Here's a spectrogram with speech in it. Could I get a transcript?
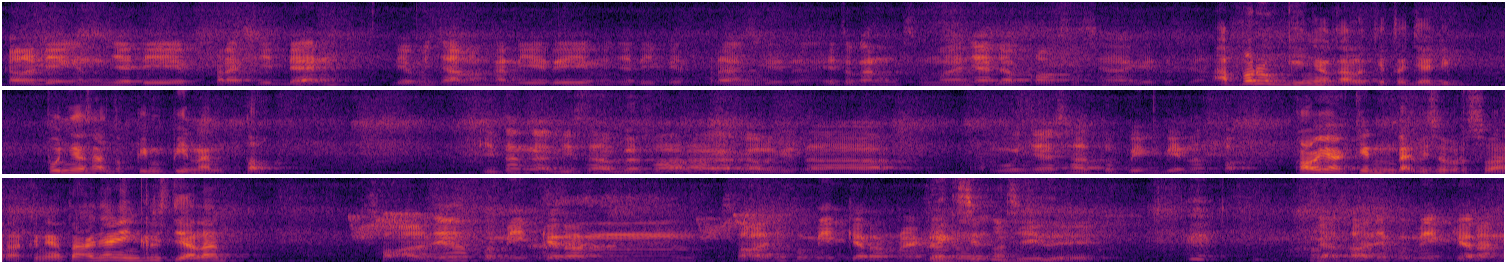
Kalau dia ingin menjadi presiden, dia mencalonkan diri menjadi pilpres gitu. Itu kan semuanya ada prosesnya gitu sih. Apa ruginya kalau kita jadi punya satu pimpinan tok? Kita nggak bisa bersuara Kak, kalau kita punya satu pimpinan tok. Kau yakin nggak bisa bersuara? Kenyataannya Inggris jalan. Soalnya pemikiran soalnya pemikiran mereka Brexit tuh masih itu ya nggak soalnya pemikiran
